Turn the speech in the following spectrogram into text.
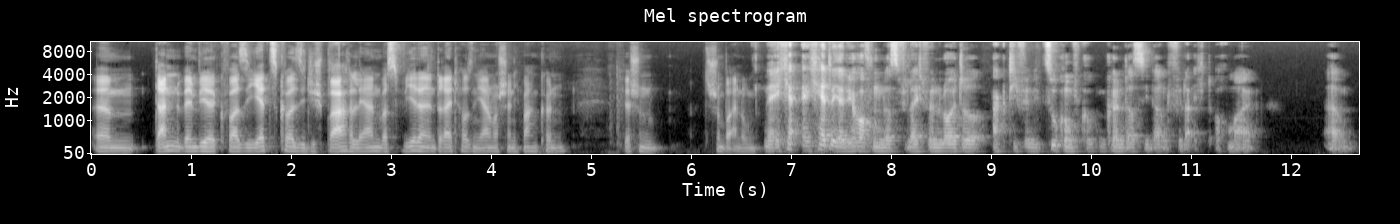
ähm, dann, wenn wir quasi jetzt quasi die Sprache lernen, was wir dann in 3000 Jahren wahrscheinlich machen können, wäre schon, schon beeindruckend. Ne, ich, ich hätte ja die Hoffnung, dass vielleicht, wenn Leute aktiv in die Zukunft gucken können, dass sie dann vielleicht auch mal ähm,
